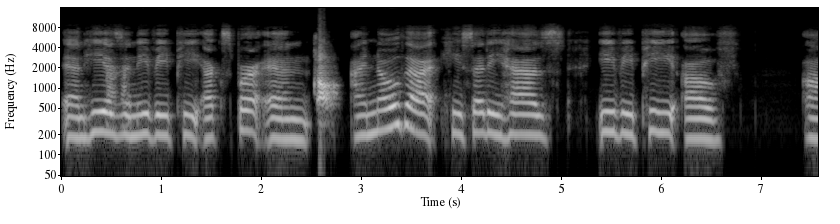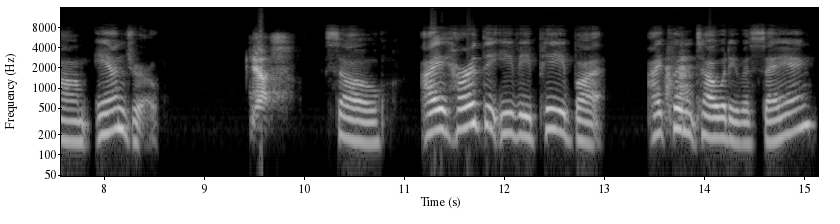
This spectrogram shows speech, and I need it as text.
and he is an EVP expert. And Oh, I know that he said he has EVP of um, Andrew. yes. So I heard the EVP, but I couldn't tell what he was saying.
